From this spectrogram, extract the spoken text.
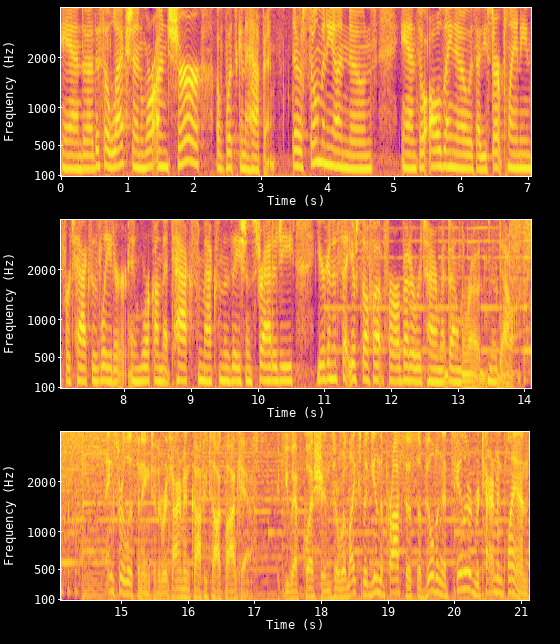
And uh, this election, we're unsure of what's going to happen. There are so many unknowns. And so, all I know is that you start planning for taxes later and work on that tax maximization strategy. You're going to set yourself up for a better retirement down the road, no doubt. Thanks for listening to the Retirement Coffee Talk podcast. If you have questions or would like to begin the process of building a tailored retirement plan,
